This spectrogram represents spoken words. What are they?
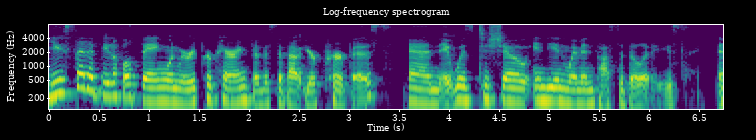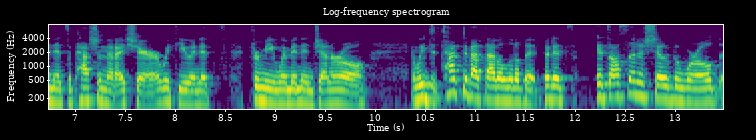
You said a beautiful thing when we were preparing for this about your purpose, and it was to show Indian women possibilities. And it's a passion that I share with you, and it's for me, women in general. And we talked about that a little bit, but it's it's also to show the world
